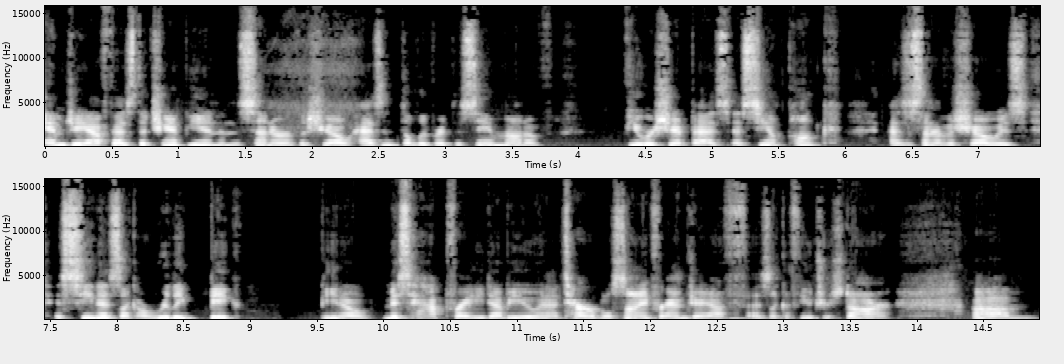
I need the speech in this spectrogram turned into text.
MJF as the champion in the center of the show hasn't delivered the same amount of viewership as as CM Punk as the center of the show is is seen as like a really big you know mishap for AEW and a terrible sign for MJF as like a future star. Um,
